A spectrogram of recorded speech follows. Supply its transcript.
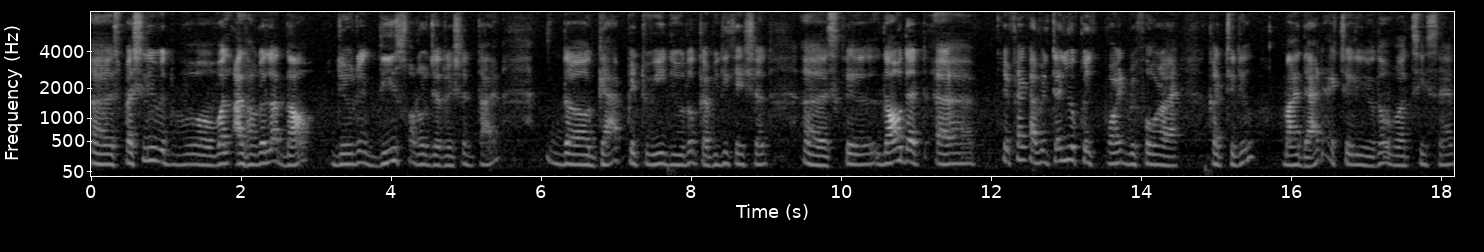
Uh, especially with uh, well alhamdulillah now during these sort of generation time the gap between you know communication uh, skill now that uh, in fact i will tell you a quick point before i continue. My dad actually you know once he said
